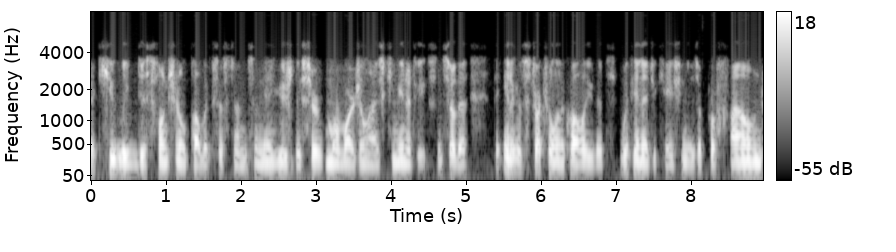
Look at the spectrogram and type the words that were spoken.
acutely dysfunctional public systems, and they usually serve more marginalized communities. And so the, the structural inequality that's within education is a profound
